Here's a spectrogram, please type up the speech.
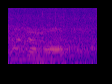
患者も。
